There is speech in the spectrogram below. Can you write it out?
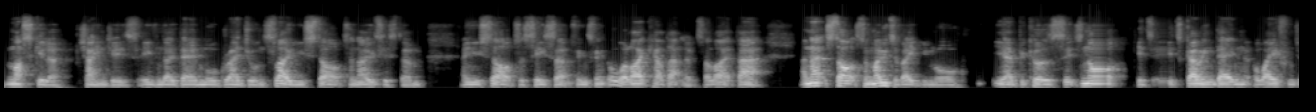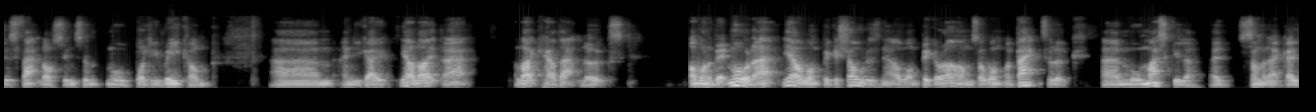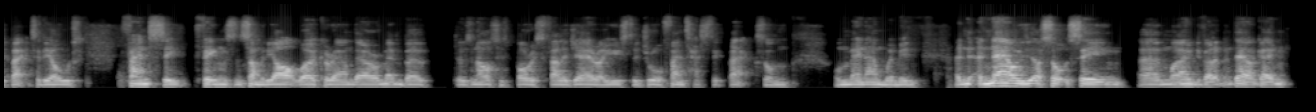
muscular changes, even though they're more gradual and slow, you start to notice them and you start to see certain things, think, oh, I like how that looks, I like that. And that starts to motivate you more, yeah, because it's not, it's it's going then away from just fat loss into more body recomp. Um, and you go, yeah, I like that. I like how that looks. I want a bit more of that. Yeah, I want bigger shoulders now. I want bigger arms. I want my back to look um, more muscular. Uh, some of that goes back to the old fantasy things and some of the artwork around there. I remember there was an artist, Boris Vallejo, used to draw fantastic backs on men and women. And, and now I'm sort of seeing um, my own development there. I'm going,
